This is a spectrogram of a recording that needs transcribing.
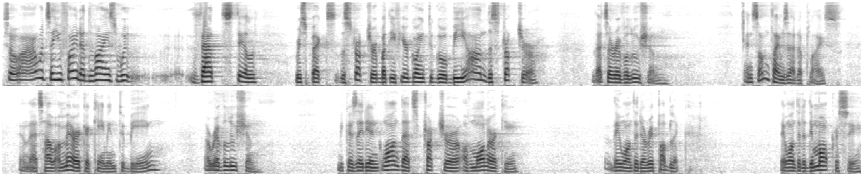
so I would say you find advice that still respects the structure, but if you're going to go beyond the structure, that's a revolution. And sometimes that applies. And that's how America came into being a revolution. Because they didn't want that structure of monarchy they wanted a republic. They wanted a democracy.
